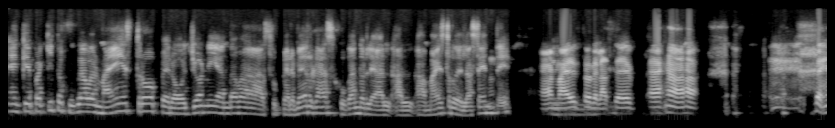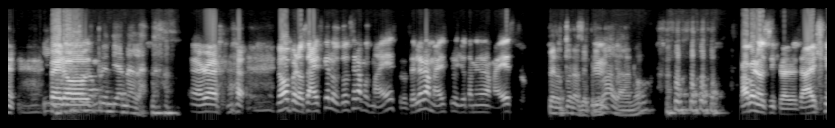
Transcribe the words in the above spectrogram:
en que Paquito jugaba al maestro, pero Johnny andaba super vergas jugándole al, al maestro de la CENTE. El maestro de la SEP. pero no aprendía nada. no, pero o sea, es que los dos éramos maestros. Él era maestro y yo también era maestro. Pero tú eras de privada, ¿no? ah, bueno, sí, claro. O sea, eso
